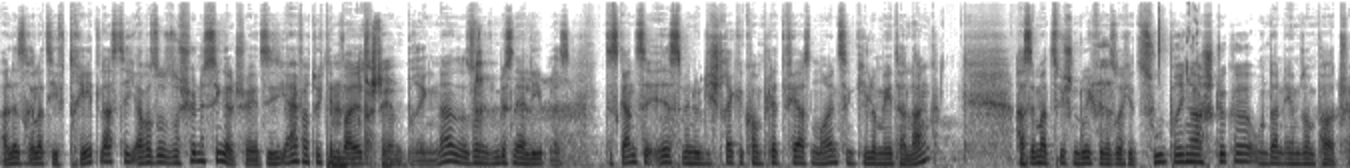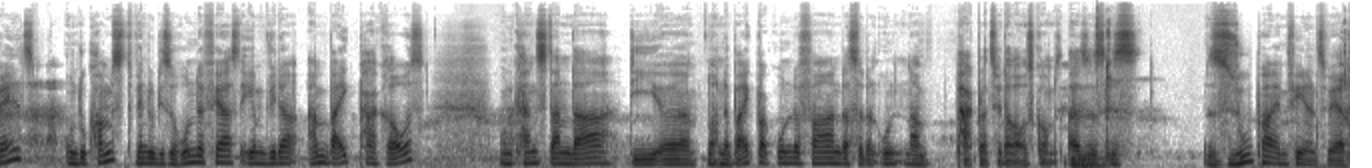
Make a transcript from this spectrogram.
Alles relativ tretlastig, aber so, so schöne Single-Trails, die sich einfach durch den hm, Wald verstehe. bringen. Ne? So ein bisschen Erlebnis. Das Ganze ist, wenn du die Strecke komplett fährst, 19 Kilometer lang. Hast immer zwischendurch wieder solche Zubringerstücke und dann eben so ein paar Trails. Und du kommst, wenn du diese Runde fährst, eben wieder am Bikepark raus und kannst dann da die äh, noch eine Bikepark-Runde fahren, dass du dann unten am Parkplatz wieder rauskommst. Also es ist super empfehlenswert.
